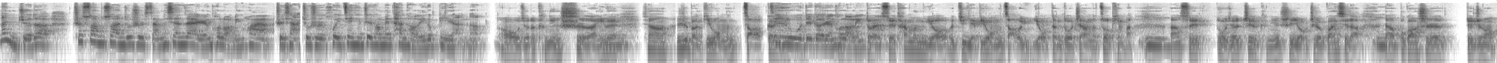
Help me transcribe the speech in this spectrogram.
那你觉得这算不算就是咱们现在人口老龄化之下，就是会进行这方面探讨的一个必然呢？哦，我觉得肯定是的，因为嗯。像日本比我们早更进入这个人口老龄化，对，所以他们有就也比我们早有更多这样的作品嘛，嗯。啊，所以我觉得这个肯定是有这个关系的。然后不光是对这种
